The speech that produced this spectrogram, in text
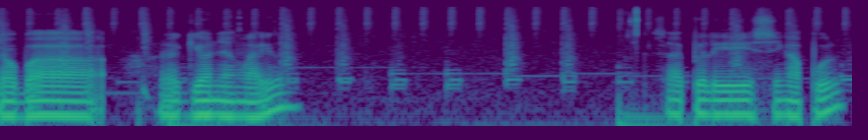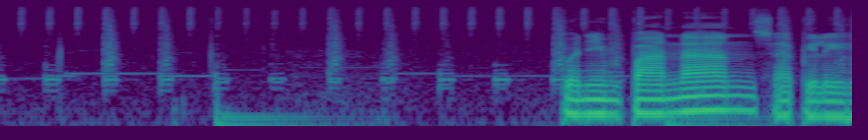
coba region yang lain. Saya pilih Singapura. Penyimpanan saya pilih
